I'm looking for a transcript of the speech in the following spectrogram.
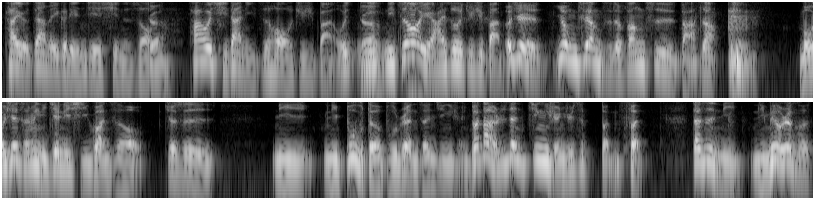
他有这样的一个连结性的时候，对啊，他会期待你之后继续办，我、啊、你你之后也还是会继续办，而且用这样子的方式打仗，某一些层面你建立习惯之后，就是你你不得不认真竞选，不，当然认真竞选区是本分，但是你你没有任何。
